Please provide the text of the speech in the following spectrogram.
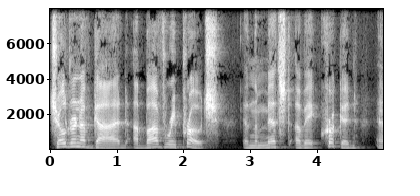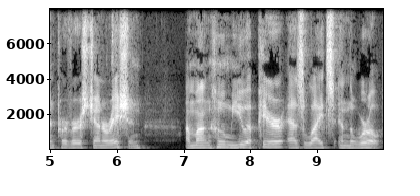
children of God, above reproach in the midst of a crooked and perverse generation, among whom you appear as lights in the world.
